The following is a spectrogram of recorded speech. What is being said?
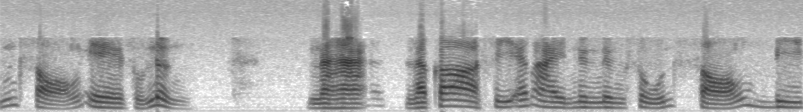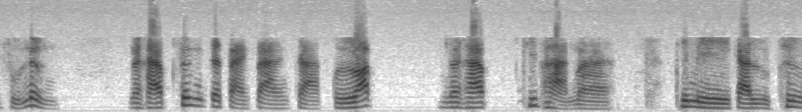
นย์สอง A ศูนะฮะแล้วก็ CFI หนึ่งหนึ่งศูนย์สอง B ศูนะครับ ซึ่งจะแตกต่างจากล็อตนะครับ ที่ผ่านมาที่มีการหลุดชื่อ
